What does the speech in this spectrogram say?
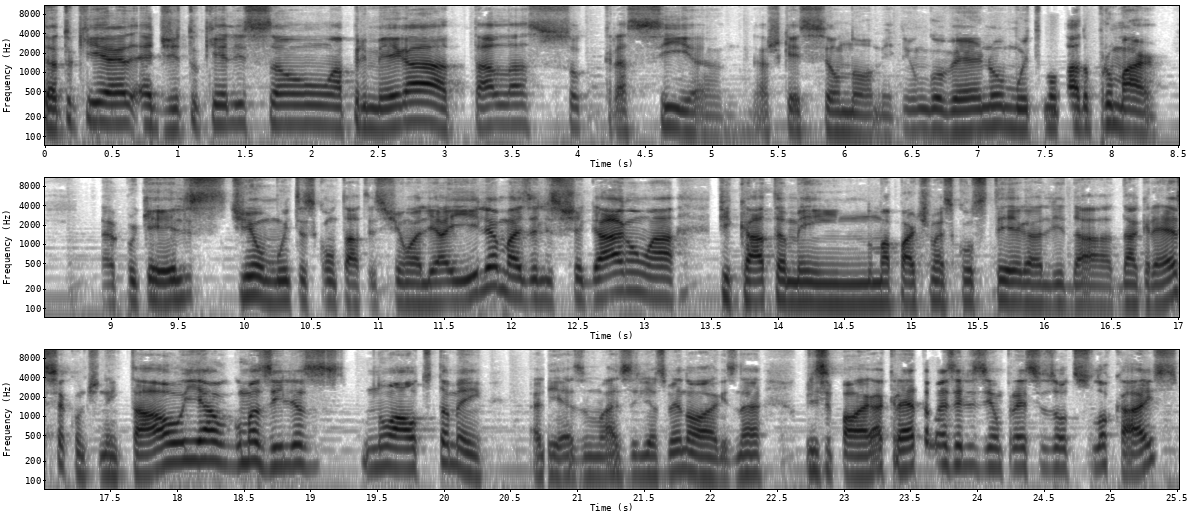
Tanto que é, é, dito que eles são a primeira talassocracia, acho que é esse seu nome. Tem um governo muito voltado para o mar. É porque eles tinham muito esse contato, eles tinham ali a ilha, mas eles chegaram a ficar também numa parte mais costeira ali da, da Grécia continental e algumas ilhas no alto também, ali as, as ilhas menores, né? O principal era a Creta, mas eles iam para esses outros locais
